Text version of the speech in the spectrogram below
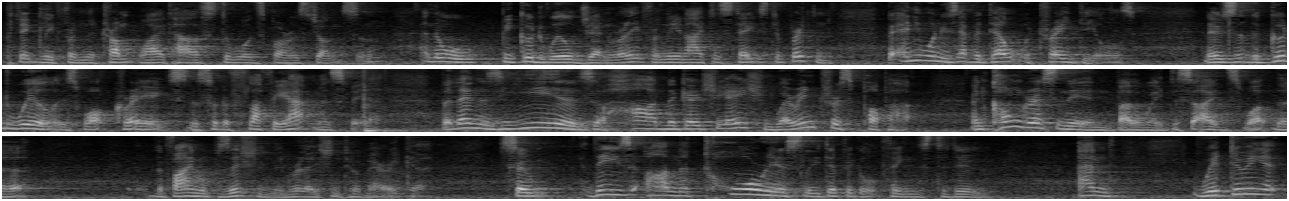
particularly from the Trump White House towards Boris Johnson, and there will be goodwill generally from the United States to Britain. But anyone who's ever dealt with trade deals knows that the goodwill is what creates the sort of fluffy atmosphere. But then there's years of hard negotiation where interests pop up. And Congress, in the end, by the way, decides what the the final position in relation to America. So these are notoriously difficult things to do. And we're doing it.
